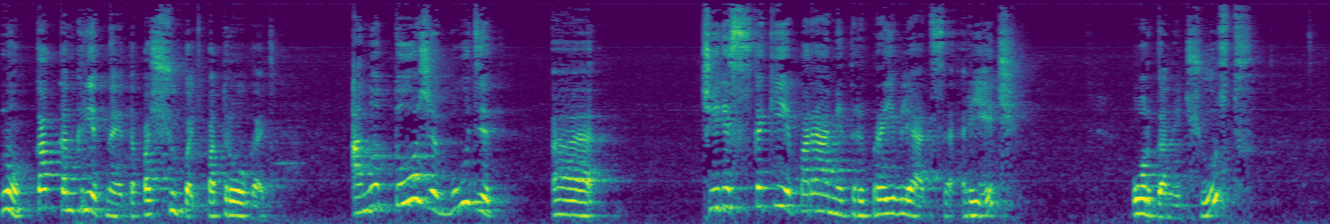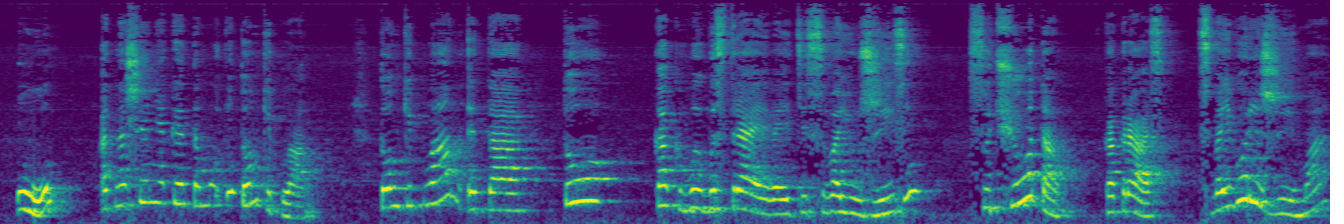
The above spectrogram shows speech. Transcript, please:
ну, как конкретно это пощупать, потрогать, оно тоже будет э, через какие параметры проявляться речь, органы чувств, ум, отношение к этому и тонкий план. Тонкий план – это то, как вы выстраиваете свою жизнь с учетом как раз своего режима,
